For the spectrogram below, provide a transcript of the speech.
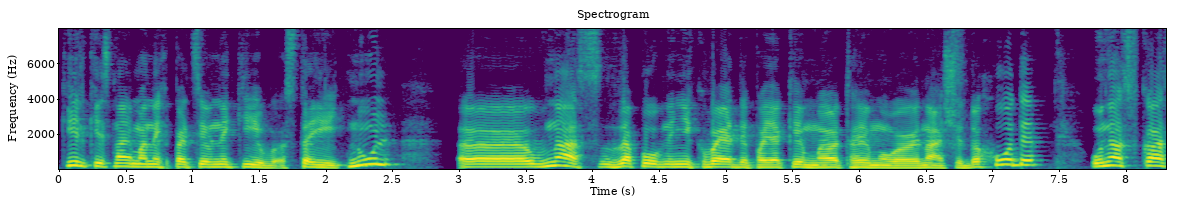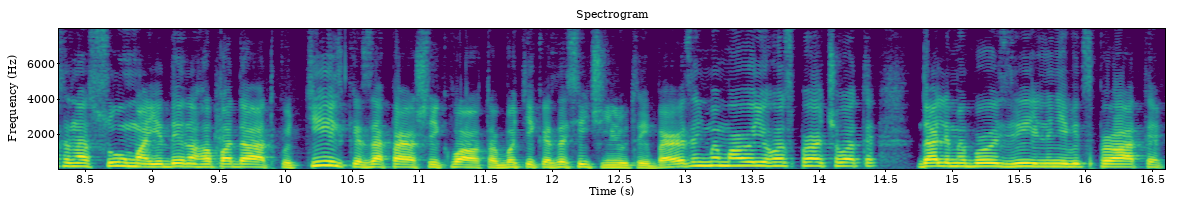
кількість найманих працівників стоїть 0. Е, в нас заповнені кведи, по яким ми отримували наші доходи. У нас вказана сума єдиного податку тільки за перший квартал, бо тільки за січень, лютий, березень ми мали його сплачувати. Далі ми були звільнені від сплати.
